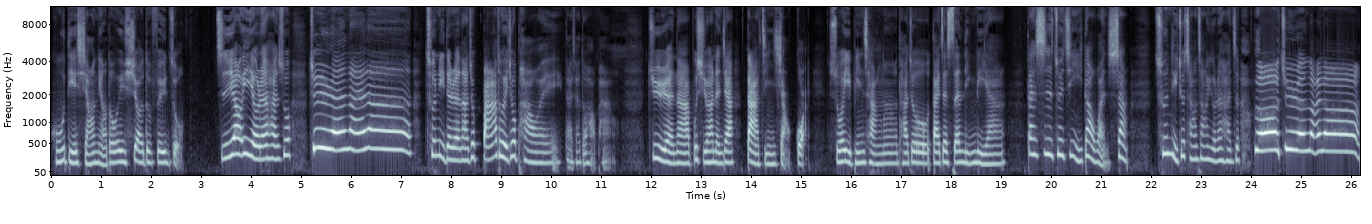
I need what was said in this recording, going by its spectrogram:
蝴蝶、小鸟都会吓得飞走。只要一有人喊说巨人来了，村里的人啊就拔腿就跑哎，大家都好怕哦。巨人啊不喜欢人家大惊小怪。所以平常呢，他就待在森林里啊。但是最近一到晚上，村里就常常有人喊着：“啊，巨人来了！”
